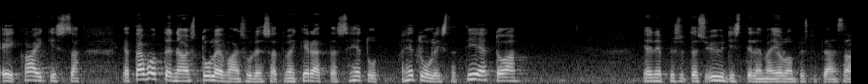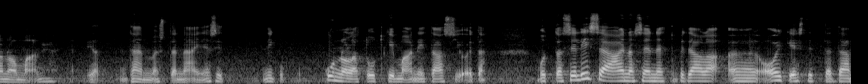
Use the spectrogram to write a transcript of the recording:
ei kaikissa. Ja tavoitteena olisi tulevaisuudessa, että me kerättäisiin hetu, hetullista tietoa ja ne pystyttäisiin yhdistelemään, jolloin pystytään sanomaan ja tämmöistä näin. Ja sitten niin kunnolla tutkimaan niitä asioita. Mutta se lisää aina sen, että pitää olla oikeasti tätä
